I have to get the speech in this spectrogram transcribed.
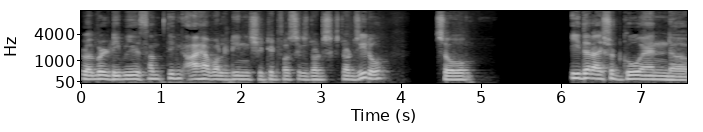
flowable db is something i have already initiated for 6.6.0 so either i should go and uh,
